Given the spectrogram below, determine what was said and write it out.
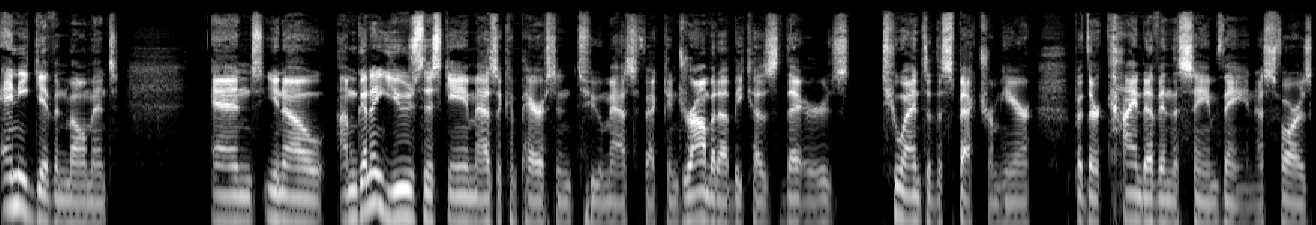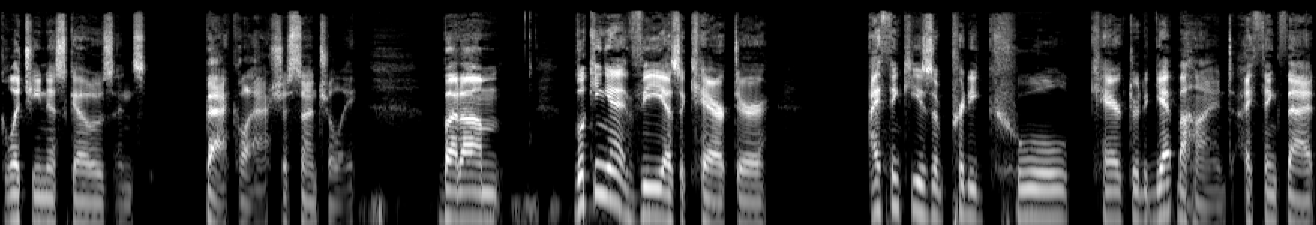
any given moment. And, you know, I'm going to use this game as a comparison to Mass Effect Andromeda because there's two ends of the spectrum here, but they're kind of in the same vein as far as glitchiness goes and backlash, essentially. But um, looking at V as a character, I think he's a pretty cool character to get behind. I think that,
